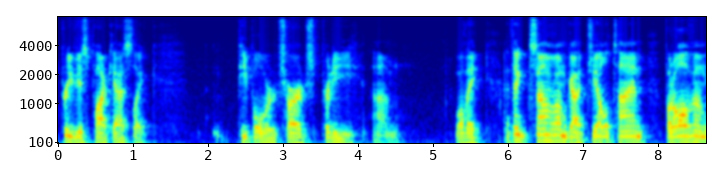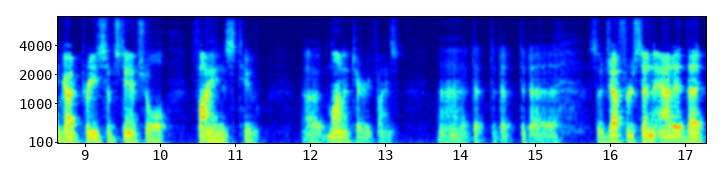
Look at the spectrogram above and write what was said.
previous podcasts, like people were charged pretty um, well. They I think some of them got jail time, but all of them got pretty substantial fines too, uh, monetary fines. Uh, da, da, da, so Jefferson added that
